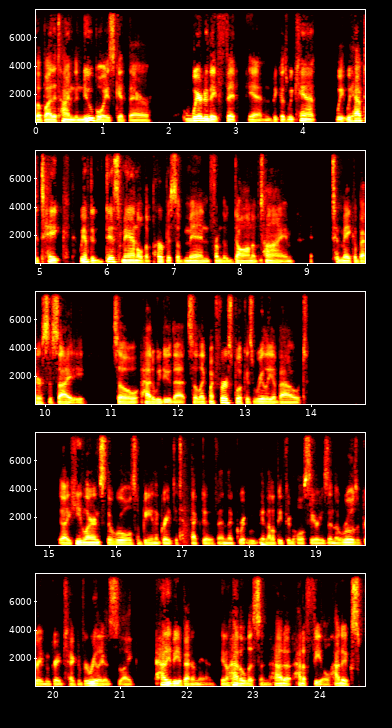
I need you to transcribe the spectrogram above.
But by the time the new boys get there where do they fit in? Because we can't we, we have to take we have to dismantle the purpose of men from the dawn of time to make a better society. So how do we do that? So like my first book is really about uh, he learns the rules of being a great detective and the great and that'll be through the whole series. And the rules of great and great detective it really is like how do you be a better man? You know how to listen how to how to feel how to ex-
